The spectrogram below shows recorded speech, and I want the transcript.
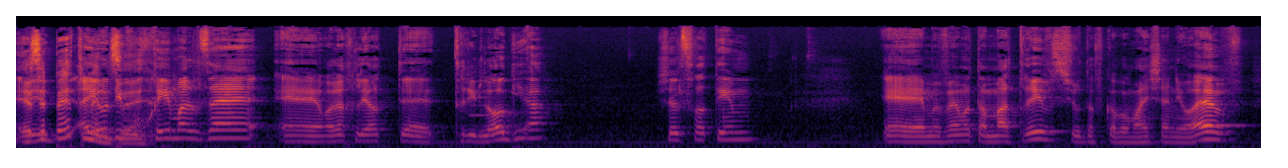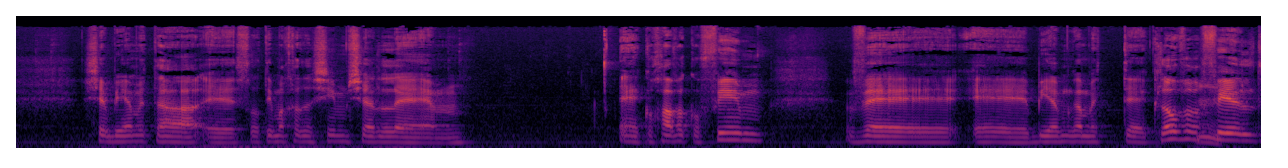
איזה בטמן היו זה? דיווחים על זה, אה, הולך להיות אה, טרילוגיה של סרטים. אה, מביאים אותם מאט ריבס, שהוא דווקא במאי שאני אוהב, שביים את הסרטים החדשים של אה, אה, כוכב הקופים, וביים גם את אה, Cloverfield.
